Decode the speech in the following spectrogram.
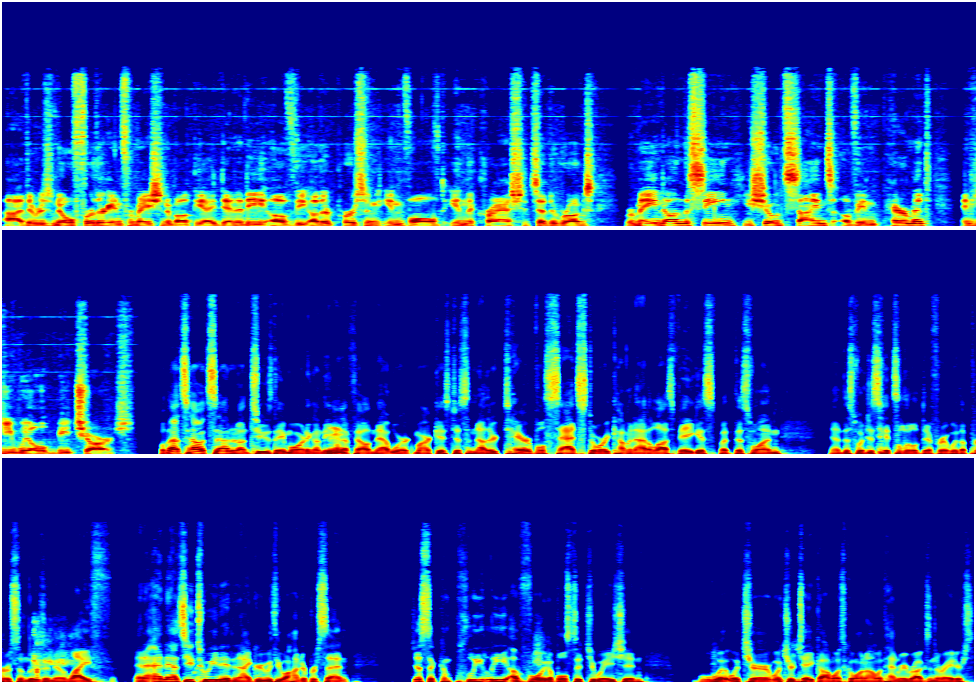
Uh, there is no further information about the identity of the other person involved in the crash. It said the Ruggs remained on the scene. He showed signs of impairment and he will be charged. Well, that's how it sounded on Tuesday morning on the mm. NFL Network, Marcus. Just another terrible, sad story coming out of Las Vegas, but this one and this one just hits a little different with a person losing their life. And, and as you tweeted, and I agree with you 100%, just a completely avoidable situation. What, what's your what's your take on what's going on with Henry Ruggs and the Raiders?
